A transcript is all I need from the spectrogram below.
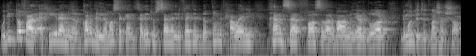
ودي الدفعة الأخيرة من القرض اللي مصر كانت خدته السنة اللي فاتت بقيمة حوالي 5.4 مليار دولار لمدة 12 شهر.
